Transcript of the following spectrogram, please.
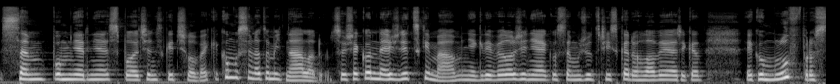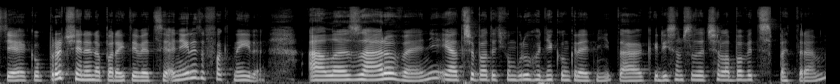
jsem poměrně společenský člověk, jako musím na to mít náladu, což jako ne vždycky mám, někdy vyloženě jako se můžu třískat do hlavy a říkat, jako mluv prostě, jako proč je nenapadají ty věci a někdy to fakt nejde. Ale zároveň, já třeba teď budu hodně konkrétní, tak když jsem se začala bavit s Petrem,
